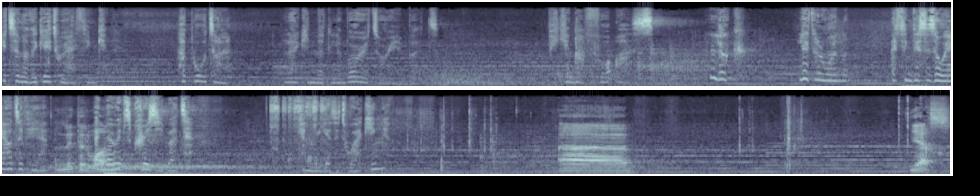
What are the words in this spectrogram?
It's another gateway, I think. A portal. Like in that laboratory, but... Big enough for us. Look! Little one. I think this is a way out of here. Little one. I know it's crazy, but... Can we get it working? Uh, yes.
